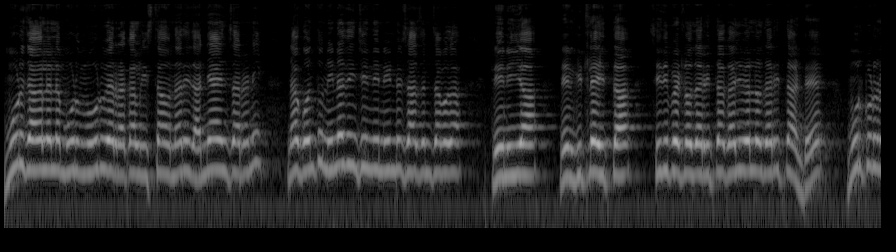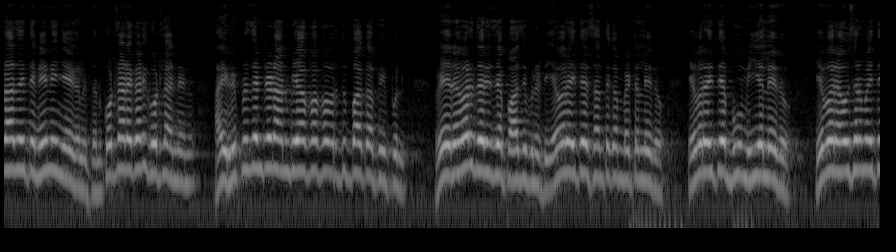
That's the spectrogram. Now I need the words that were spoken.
మూడు జాగాలలో మూడు మూడు వేల రకాలు ఇస్తా ఉన్నారు ఇది అన్యాయం సార్ అని నా గొంతు నినదించింది నిండు శాసనసభగా. నేను ఇయ్యా నేను గిట్లే ఇస్తా సిద్దిపేటలో ధరిస్తా గజవేల్లో ధరిస్తా అంటే మూర్ఖుడు రాజైతే నేనేం చేయగలుగుతాను? కొట్లాడే కాడికి కొట్లాడి నేను. I represented on behalf of our Dubbaka people wherever there is a possibility ఎవరైతే సంతకం పెట్టలేదో ఎవరైతే భూమి ఇయ్యలేదో ఎవరి అవసరమైతే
